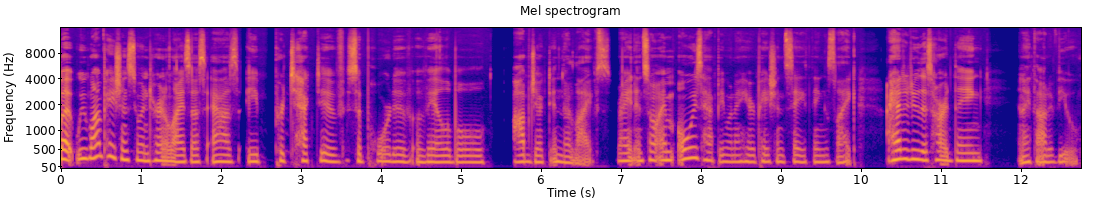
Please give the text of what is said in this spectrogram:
But we want patients to internalize us as a protective, supportive, available object in their lives, right? And so I'm always happy when I hear patients say things like, I had to do this hard thing and I thought of you,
